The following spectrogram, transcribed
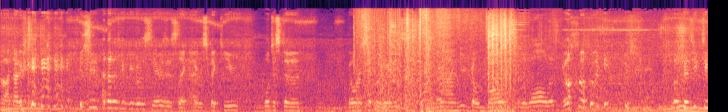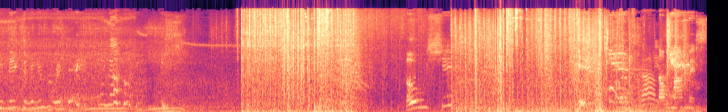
Oh, I thought it. I thought it was gonna be one of the scenarios. It's like I respect you. We'll just uh go our separate ways. Nah, you go balls to the wall. Let's go. oh, because you're too big to maneuver right there. Oh no. Oh shit. No mames.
